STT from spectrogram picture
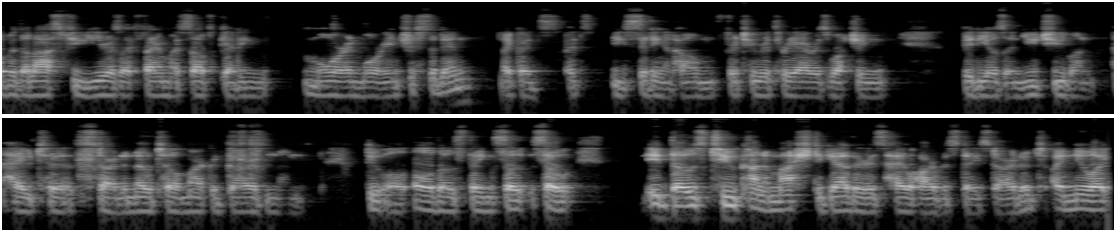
over the last few years I found myself getting more and more interested in. Like I'd I'd be sitting at home for two or three hours watching videos on YouTube on how to start a no-till market garden and do all, all those things. So so it, those two kind of mashed together is how Harvest Day started. I knew I,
